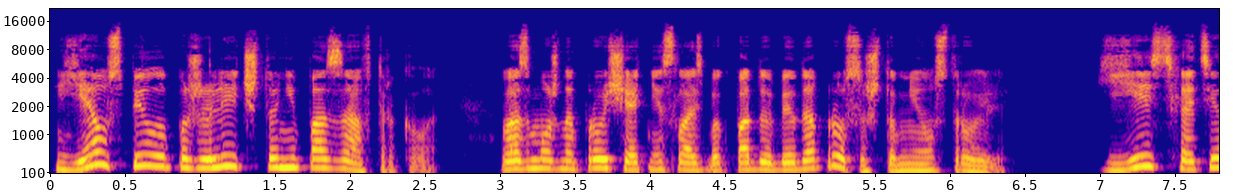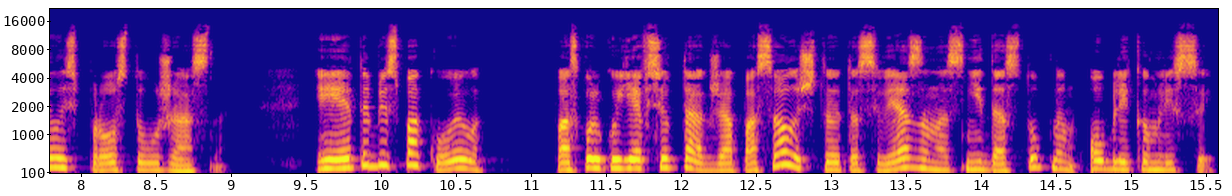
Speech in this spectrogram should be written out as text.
Я успела пожалеть, что не позавтракала. Возможно, проще отнеслась бы к подобию допроса, что мне устроили. Есть хотелось просто ужасно. И это беспокоило поскольку я все так же опасалась, что это связано с недоступным обликом лисы.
